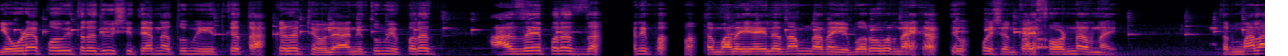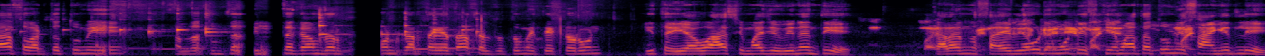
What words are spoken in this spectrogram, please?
एवढ्या पवित्र दिवशी त्यांना तुम्ही इतकं ताकदत ठेवलं आणि तुम्ही परत आजही परत जा आणि परत म्हणता, मला यायला जमणार नाही. बरोबर नाही का? ते उपोषण काही सोडणार नाही. तर मला असं वाटतं तुम्ही समजा तुमचं दिल्लीचं काम जर फोन करता येत असेल तर तुम्ही ते करून इथं यावं अशी माझी विनंती आहे. कारण साहेब एवढी मोठी स्कीम आता तुम्ही सांगितली.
